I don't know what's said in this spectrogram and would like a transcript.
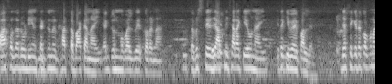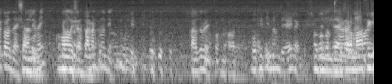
পাঁচ হাজার অডিয়েন্স একজনের ঘাটটা বাঁকা নাই একজন মোবাইল বের করে না। তারপর স্টেজে আপনি ছাড়া কেউ নাই এটা কীভাবে পারলেন? দেশে এটা কল্পনা করা যায়? আলী ভাই কেমন লাগছে? পারবেন কোনোদিন? পারা যাবে? কখনো পারা যাবে অতিথির নাম দেয়াই লাগবে। অতিথির নাম দেয়া এছাড়া মাহফিল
